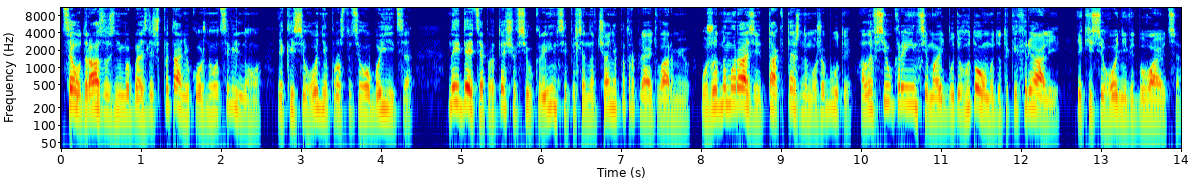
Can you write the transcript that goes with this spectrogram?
Це одразу зніме безліч питань у кожного цивільного, який сьогодні просто цього боїться. Не йдеться про те, що всі українці після навчання потрапляють в армію. У жодному разі так теж не може бути. Але всі українці мають бути готовими до таких реалій, які сьогодні відбуваються.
